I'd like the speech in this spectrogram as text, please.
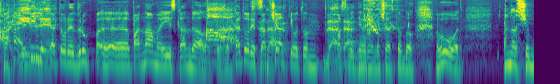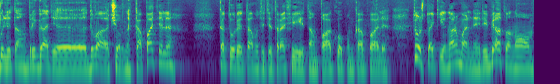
А, а Вилли... Вилли, который друг э, Панамы и скандала. А, тоже, который знаю. в Камчатке, вот он да, в последнее да. время часто был. Вот. У нас еще были там в бригаде э, два черных копателя которые там вот эти трофеи там по окопам копали. Тоже такие нормальные ребята, но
